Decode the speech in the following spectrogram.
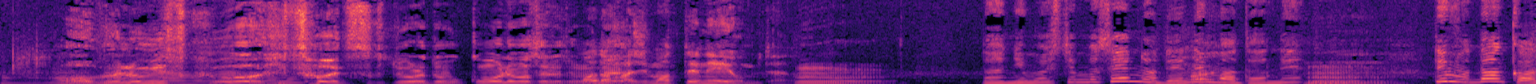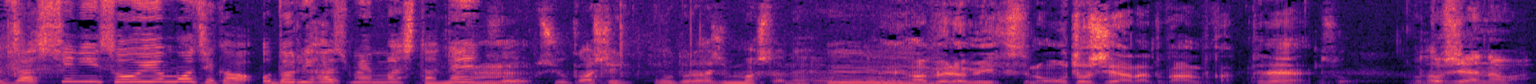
アベノミスクはいつまでつくって言われても困りますね、ね。まだ始まってねえよ、みたいな。うん。何もしてませんのでね、はいまだね、でもなんか雑誌にそういう文字が踊り始めましたね。そう、週刊誌踊り始めましたね。ねアベノミクスの落とし穴とかなんとかってね。そう。落とし穴は。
